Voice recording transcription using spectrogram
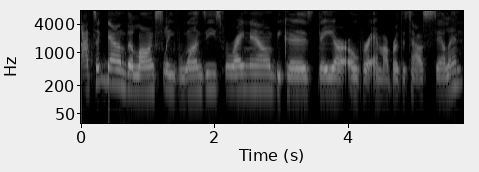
I took down the long sleeve onesies for right now because they are over at my brother's house selling.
